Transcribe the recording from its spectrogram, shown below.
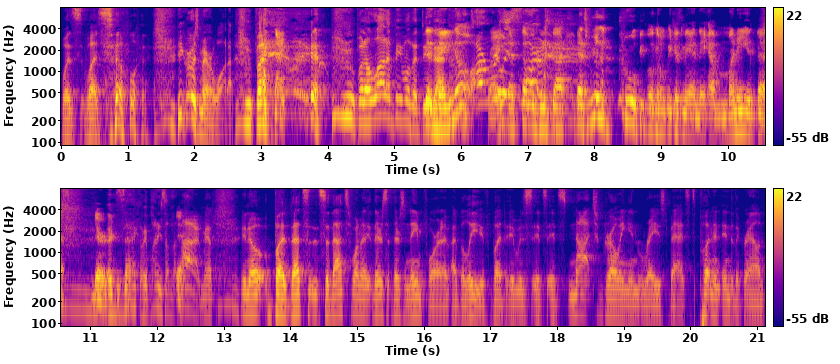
was was he grows marijuana, but but a lot of people that do Then that they know, are right? really that's smart. someone who's got. That's really cool. People know because man, they have money invested. There, Exactly, money's on the Yeah. line, man. You know, but that's so that's one of there's there's a name for it, I, I believe, but it was it's it's not growing in raised beds. It's putting it into the ground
